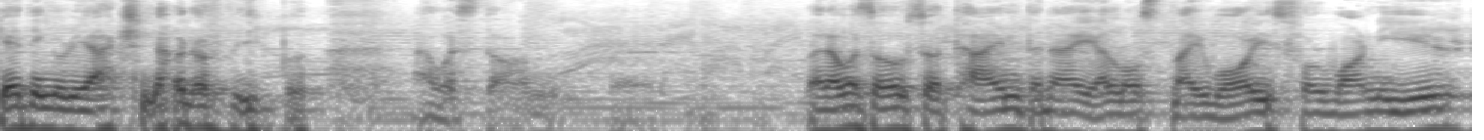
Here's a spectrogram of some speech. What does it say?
getting a reaction out of people. I was done. But it was also a time that I lost my voice for one year.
